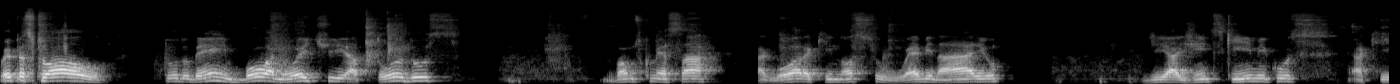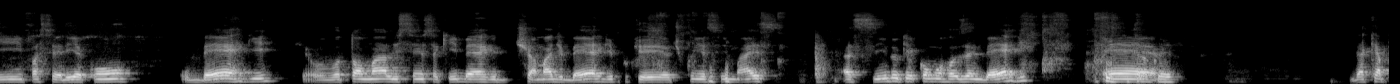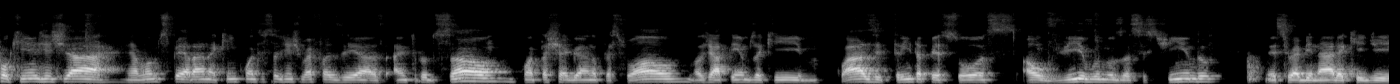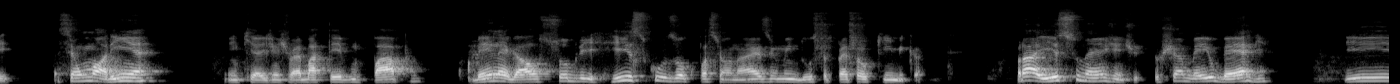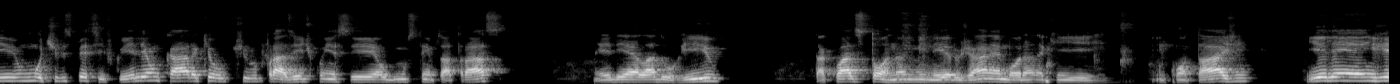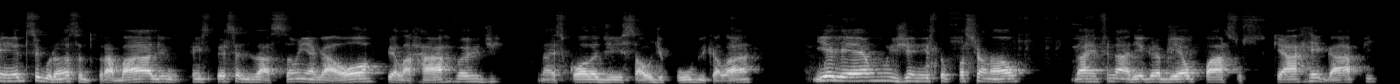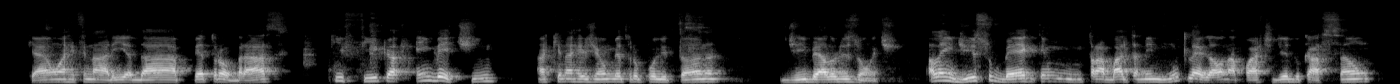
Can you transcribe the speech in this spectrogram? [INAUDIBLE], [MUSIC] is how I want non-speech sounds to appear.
Oi, pessoal, tudo bem? Boa noite a todos. Vamos começar agora aqui nosso webinário de agentes químicos, aqui em parceria com o Berg. Eu vou tomar licença aqui, Berg, te chamar de Berg, porque eu te conheci [LAUGHS] mais assim do que como Rosenberg. [LAUGHS] É, daqui a pouquinho a gente já, já vamos esperar aqui. Enquanto isso, a gente vai fazer a, a introdução, enquanto está chegando o pessoal. Nós já temos aqui quase 30 pessoas ao vivo nos assistindo nesse webinar aqui de vai ser uma horinha em que a gente vai bater um papo bem legal sobre riscos ocupacionais em uma indústria petroquímica. Para isso, né, gente, eu chamei o Berg, e um motivo específico. Ele é um cara que eu tive o prazer de conhecer alguns tempos atrás. Ele é lá do Rio, está quase se tornando mineiro já, né? Morando aqui em Contagem. E ele é engenheiro de segurança do trabalho, tem especialização em HO pela Harvard, na Escola de Saúde Pública lá. E ele é um higienista ocupacional da refinaria Grabiel Passos, que é a REGAP, que é uma refinaria da Petrobras, que fica em Betim, aqui na região metropolitana de Belo Horizonte. Além disso, o BEG tem um trabalho também muito legal na parte de educação,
